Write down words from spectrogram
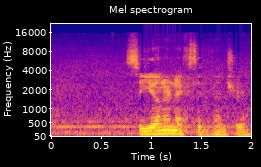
See you on our next adventure.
